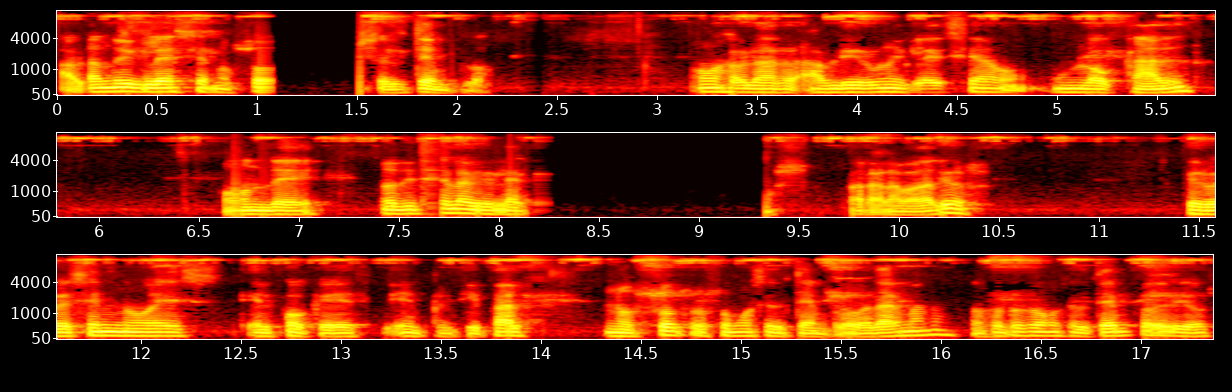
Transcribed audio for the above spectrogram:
hablando de iglesia, nosotros el templo. Vamos a hablar, abrir una iglesia, un local, donde nos dice la Biblia para alabar a Dios pero ese no es el foque principal. Nosotros somos el templo, ¿verdad, hermano? Nosotros somos el templo de Dios.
